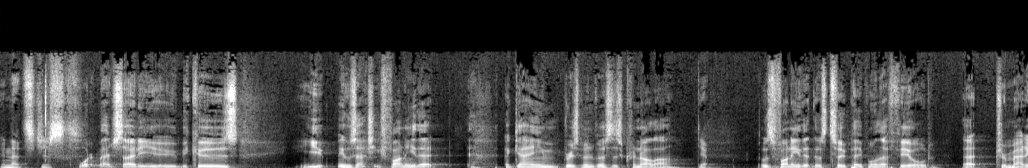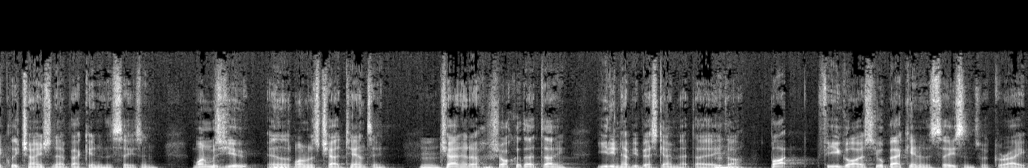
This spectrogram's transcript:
and that's just What did Madge say to you? Because you, it was actually funny that a game, Brisbane versus Cronulla, yep, it was funny that there was two people on that field that dramatically changed in that back end of the season. One was you, and one was Chad Townsend. Chad had a shocker that day. You didn't have your best game that day either. But for you guys, your back end of the seasons were great.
